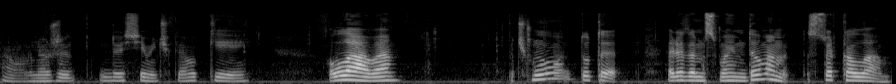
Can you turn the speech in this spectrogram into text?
А, у меня уже две семечка, окей. Лава. Почему тут э, рядом с моим домом столько лам?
